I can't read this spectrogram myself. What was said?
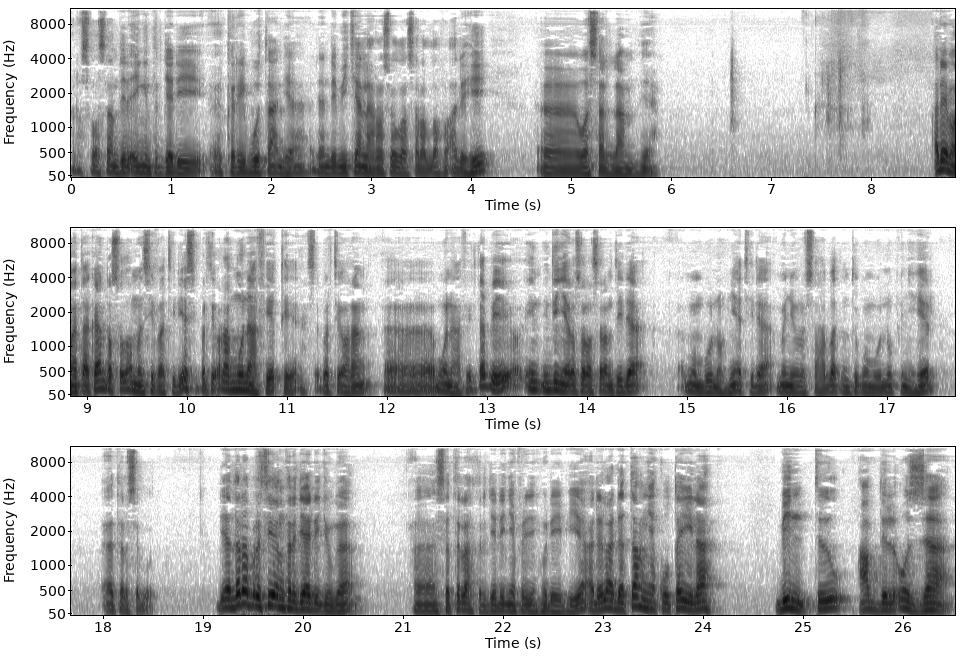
Rasulullah SAW tidak ingin terjadi eh, keributan ya dan demikianlah Rasulullah sallallahu alaihi eh, wasallam ya. Ada yang mengatakan Rasulullah mensifati dia seperti orang munafik ya, seperti orang uh, munafik. Tapi intinya Rasulullah SAW tidak membunuhnya, tidak menyuruh sahabat untuk membunuh penyihir uh, tersebut. Di antara peristiwa yang terjadi juga uh, setelah terjadinya perjanjian Hudaybiyah adalah datangnya Qutailah bintu Abdul Uzza.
